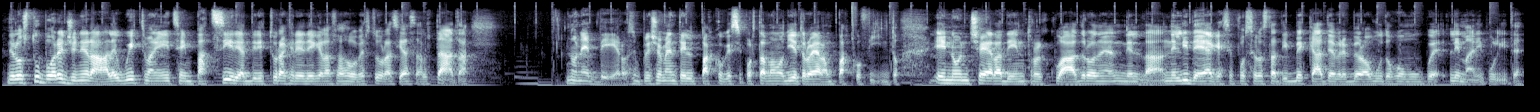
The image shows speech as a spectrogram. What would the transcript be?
Nello stupore generale, Whitman inizia a impazzire, addirittura crede che la sua copertura sia saltata. Non è vero, semplicemente il pacco che si portavano dietro era un pacco finto e non c'era dentro il quadro ne- nella- nell'idea che se fossero stati beccati avrebbero avuto comunque le mani pulite.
